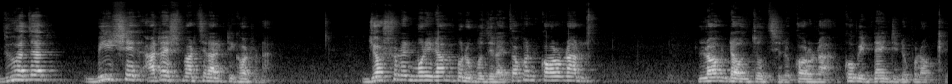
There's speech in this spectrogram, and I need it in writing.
দু হাজার বিশের আঠাশ মার্চের আরেকটি ঘটনা। যশোরের মনিরামপুর উপজেলায় তখন করোনার লকডাউন চলছিল, করোনা কোভিড নাইন্টিন উপলক্ষে।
